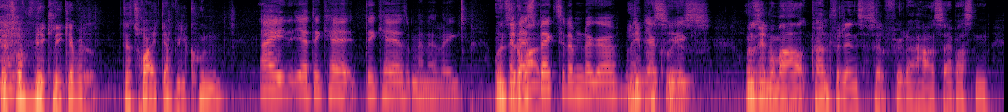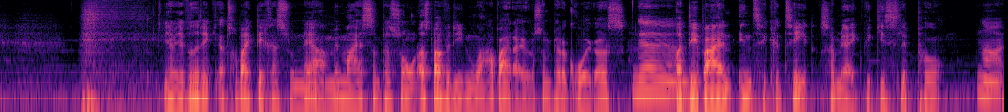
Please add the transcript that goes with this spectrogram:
Jeg tror virkelig ikke, jeg vil. Jeg tror ikke, jeg ville kunne. Nej, ja, det kan, det kan jeg simpelthen heller ikke. Uanset meget, Respekt til dem, der gør, men lige jeg kunne ikke. præcis. Uanset hvor meget confidence jeg selv føler, jeg har, så er jeg bare sådan... Jamen, jeg ved det ikke. Jeg tror bare ikke, det resonerer med mig som person. Også bare fordi, nu arbejder jeg jo som pædagog, ikke også? Ja, ja. Og det er bare en integritet, som jeg ikke vil give slip på. Nej.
